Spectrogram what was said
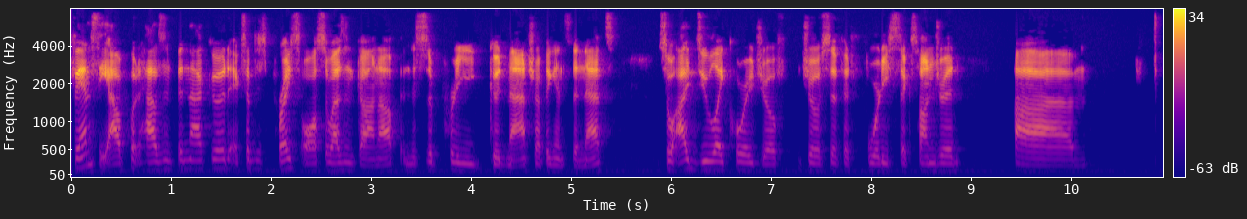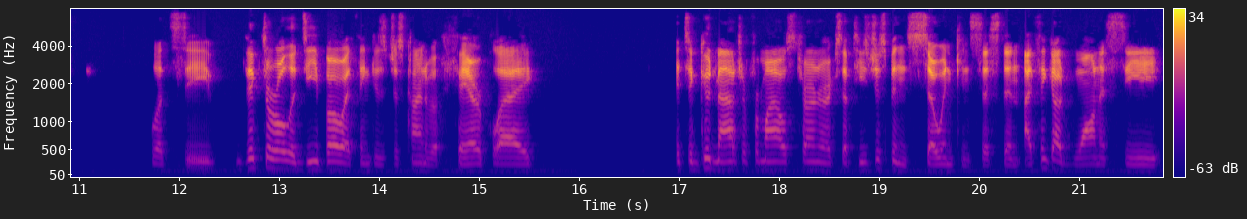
fantasy output hasn't been that good, except his price also hasn't gone up, and this is a pretty good matchup against the Nets. So I do like Cory jo- Joseph at 4,600. Um, let's see. Victor Oladipo, I think, is just kind of a fair play. It's a good matchup for Miles Turner, except he's just been so inconsistent. I think I'd want to see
